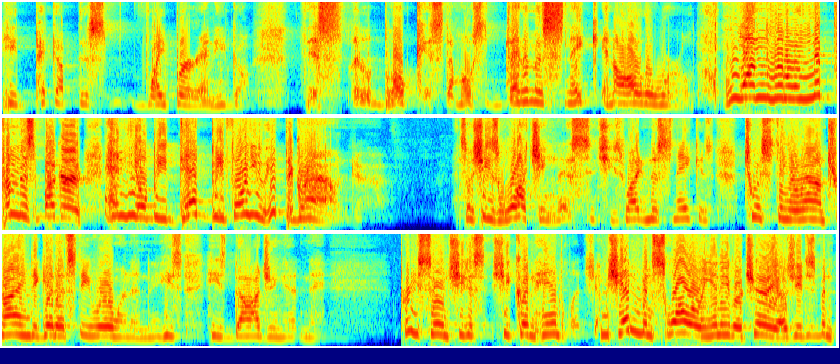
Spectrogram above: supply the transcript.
he'd pick up this viper and he'd go, This little bloke is the most venomous snake in all the world. One little nip from this bugger, and you'll be dead before you hit the ground. And so she's watching this, and she's watching the snake is twisting around trying to get at Steve Irwin, and he's, he's dodging it. And pretty soon she just she couldn't handle it. I mean, she hadn't been swallowing any of her Cheerios. She'd just been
